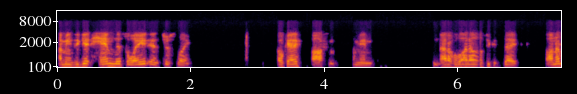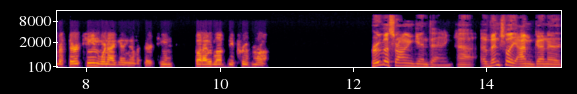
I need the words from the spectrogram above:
I mean, to get him this late is just like, okay, awesome. I mean, not a whole lot else you could say. On number 13, we're not getting number 13, but I would love to be proven wrong. Prove us wrong again, Tang. Uh, eventually, I'm gonna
